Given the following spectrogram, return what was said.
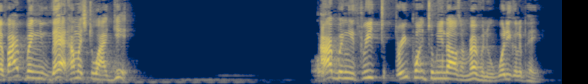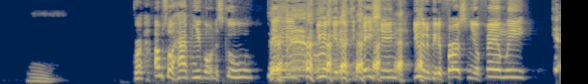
if I bring you that, how much do I get? I bring you three, $3.2 million in revenue. What are you going to pay? Mm. Bro, I'm so happy you're going to school. Dave. You're going to get education. You're going to be the first in your family. Yeah,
